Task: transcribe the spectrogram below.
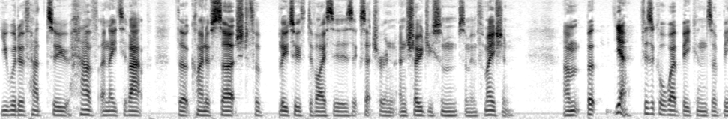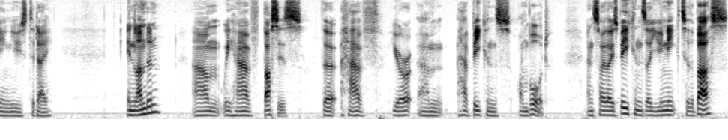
you would have had to have a native app that kind of searched for Bluetooth devices, etc., and, and, showed you some some information. Um, but yeah, physical web beacons are being used today. In London, um, we have buses that have your um, have beacons on board, and so those beacons are unique to the bus.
